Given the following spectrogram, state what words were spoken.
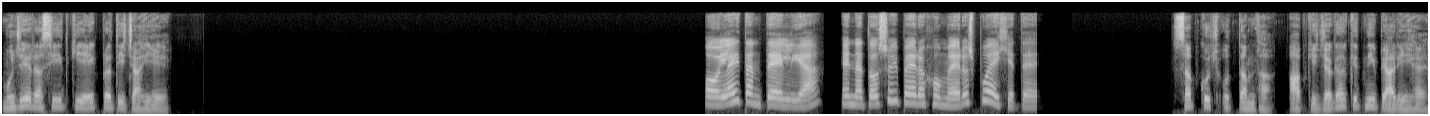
मुझे रसीद की एक प्रति चाहिए Όλα ήταν τέλεια, ένα τόσο υπέροχο μέρος που έχετε. सब कुछ उत्तम था आपकी जगह कितनी प्यारी है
